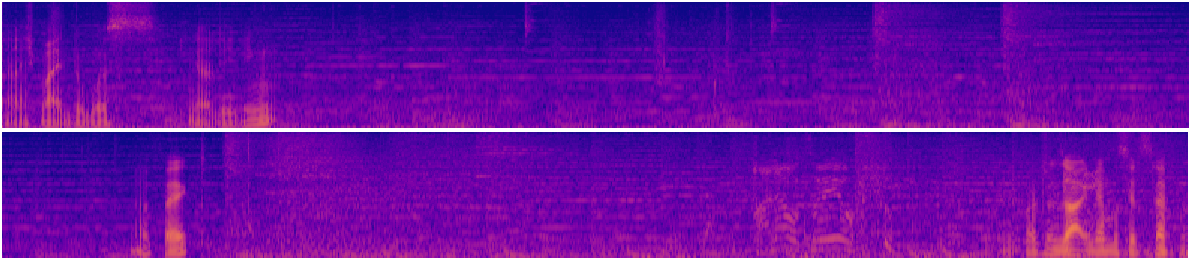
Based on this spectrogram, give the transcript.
Ja, ich meine, du musst ihn erledigen. Perfekt. Ich wollte schon sagen, der muss jetzt treffen.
